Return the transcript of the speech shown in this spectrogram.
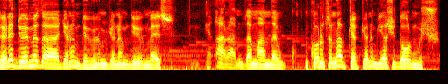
Öyle dövmez ha canım dövülüm canım dövülmez. Aram zamanında korusu ne yapacak canım yaşı dolmuş.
